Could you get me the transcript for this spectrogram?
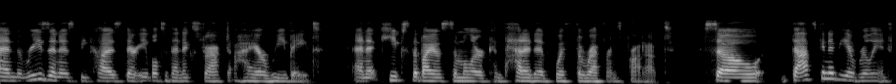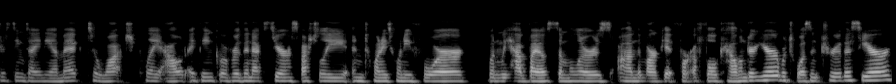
And the reason is because they're able to then extract a higher rebate and it keeps the biosimilar competitive with the reference product. So that's going to be a really interesting dynamic to watch play out, I think, over the next year, especially in 2024 when we have biosimilars on the market for a full calendar year, which wasn't true this year,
